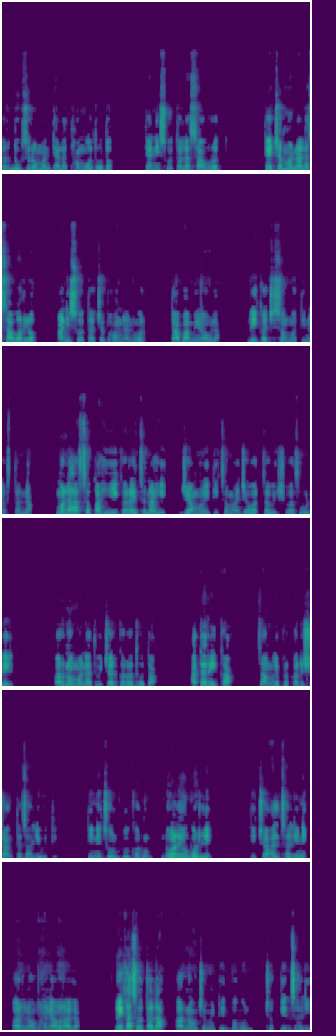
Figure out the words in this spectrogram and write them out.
तर दुसरं मन त्याला थांबवत होतं. त्याने स्वतःला सावरत त्याच्या मनाला सावरलं आणि स्वतःच्या भावनांवर ताबा मिळवला. रेखाची संमती नसताना मला असं काहीही करायचं नाही ज्यामुळे तिचा माझ्यावरचा विश्वास उडेल. अर्णव मनात विचार करत होता. आता रेखा चांगल्या प्रकारे शांत झाली होती. तिने चुळबुळ करून डोळे उघडले. तिच्या हालचालीने अर्णव भानावर आला. रेखा स्वतःला अर्णवच्या मिठीत बघून चकित झाली.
